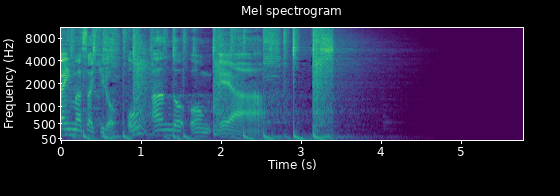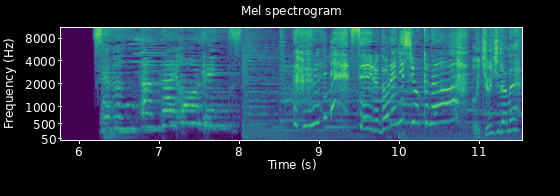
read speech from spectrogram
中居正広 ON & ON AIR。セブンアイ・ホールディングス。セールどれにしようかな。うちうちだね。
